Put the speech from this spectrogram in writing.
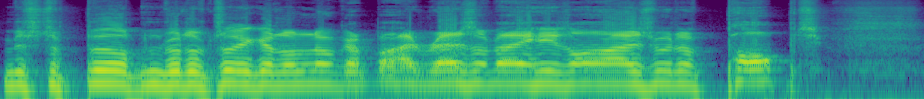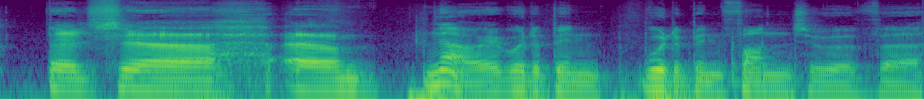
Mr. Burton would have taken a look at my resume. His eyes would have popped. But uh, um, no, it would have been would have been fun to have uh,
